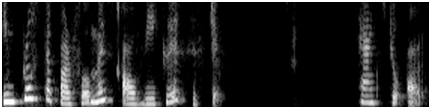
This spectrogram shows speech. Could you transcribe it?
improves the performance of VQA system. Thanks to all.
